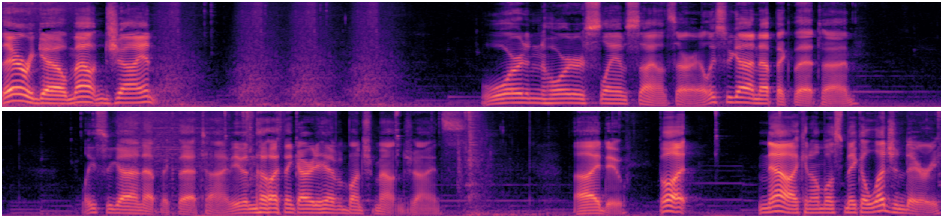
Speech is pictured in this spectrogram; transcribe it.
There we go. Mountain Giant. Warden, Hoarder, Slam, Silence. Alright, at least we got an epic that time. At least we got an epic that time, even though I think I already have a bunch of mountain giants. I do. But, now I can almost make a legendary.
